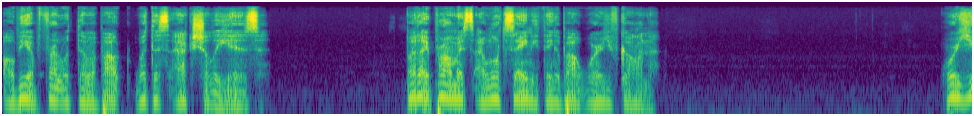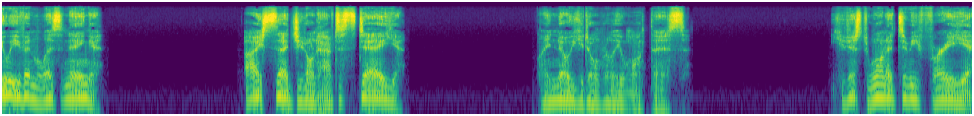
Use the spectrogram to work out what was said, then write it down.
I'll be upfront with them about what this actually is. But I promise I won't say anything about where you've gone. Were you even listening? I said you don't have to stay. I know you don't really want this. You just wanted to be free.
